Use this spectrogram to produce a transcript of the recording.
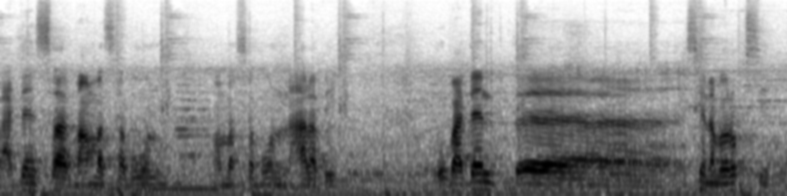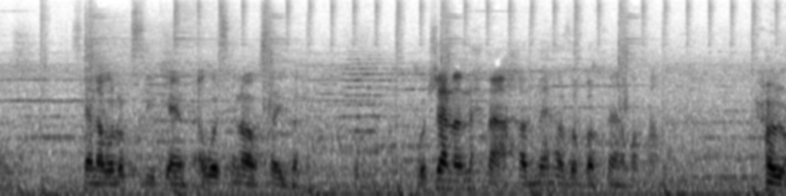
بعدين صار معمل صابون معمل صابون عربي. وبعدين آه، سينما روكسي سينما روكسي كانت أول سينما بصيدا ورجعنا نحن أخذناها ظبطناها مطعم. حلو.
